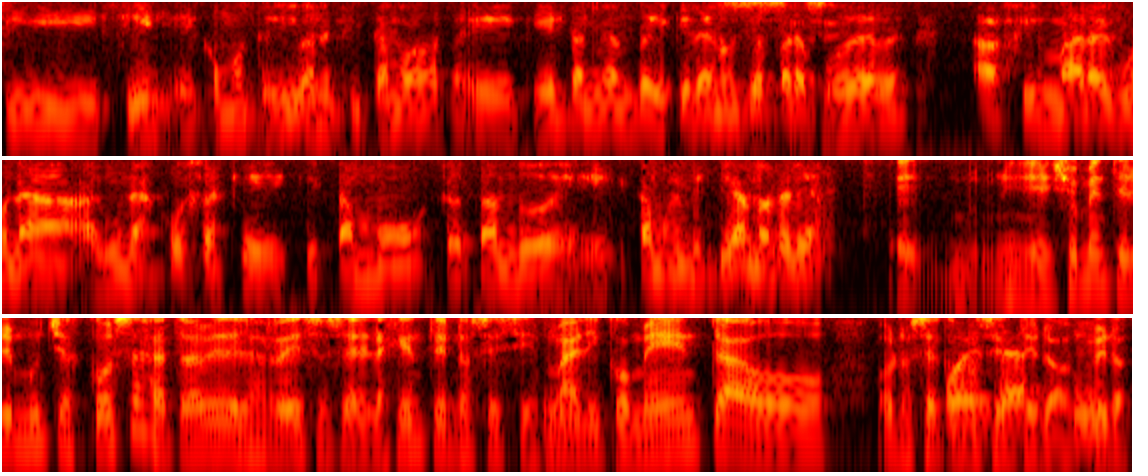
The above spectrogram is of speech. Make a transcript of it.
y sí, es como te digo, necesitamos eh, que él también radique la denuncia para poder afirmar alguna, algunas cosas que, que estamos tratando de, que estamos investigando en realidad. Eh, mire, yo me enteré muchas cosas a través de las redes sociales. La gente no sé si es mal y comenta o, o no sé cómo se enteró, pero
